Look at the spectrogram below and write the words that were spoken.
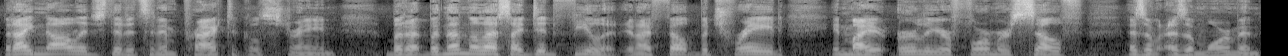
But I acknowledge that it's an impractical strain. But uh, but nonetheless, I did feel it, and I felt betrayed in my earlier former self as a as a Mormon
